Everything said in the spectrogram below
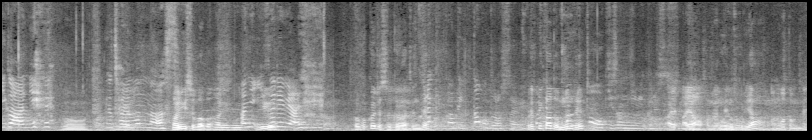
이거 아니에요. 어, 이거 잘못 나왔어. 아니, 있어 봐봐. 아니, 이거- 아니 이 이거- 그림이 아니에요. 버벅거렸을 것 같은데? 그래픽 카드 있다고 들었어요. 그래픽 카드 없는데? 컴퓨터 기사님이 그랬어요. 아예 아예 없는데. 뭔 소리야? 아무것도 없는데?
